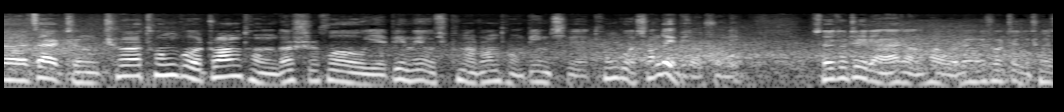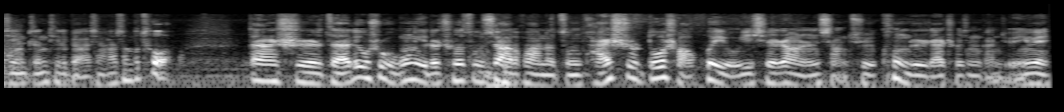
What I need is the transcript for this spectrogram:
那在整车通过桩筒的时候，也并没有去碰到桩筒，并且通过相对比较顺利。所以就这一点来讲的话，我认为说这个车型整体的表现还算不错。但是在六十五公里的车速下的话呢，总还是多少会有一些让人想去控制这台车型的感觉，因为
